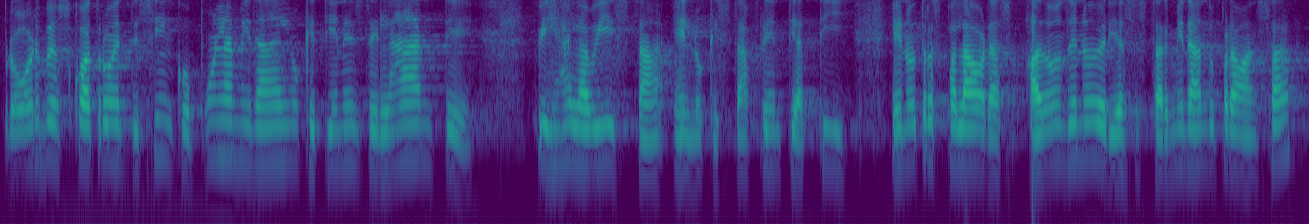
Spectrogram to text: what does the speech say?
Proverbios 4:25, pon la mirada en lo que tienes delante, fija la vista en lo que está frente a ti. En otras palabras, ¿a dónde no deberías estar mirando para avanzar?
